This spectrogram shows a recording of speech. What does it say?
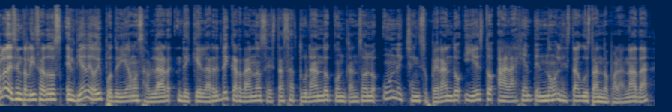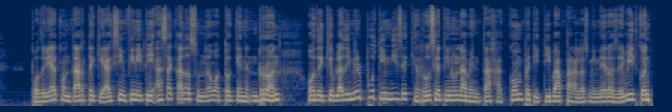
Hola descentralizados, el día de hoy podríamos hablar de que la red de Cardano se está saturando con tan solo un exchange operando y esto a la gente no le está gustando para nada. Podría contarte que Axie Infinity ha sacado su nuevo token RON o de que Vladimir Putin dice que Rusia tiene una ventaja competitiva para los mineros de Bitcoin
